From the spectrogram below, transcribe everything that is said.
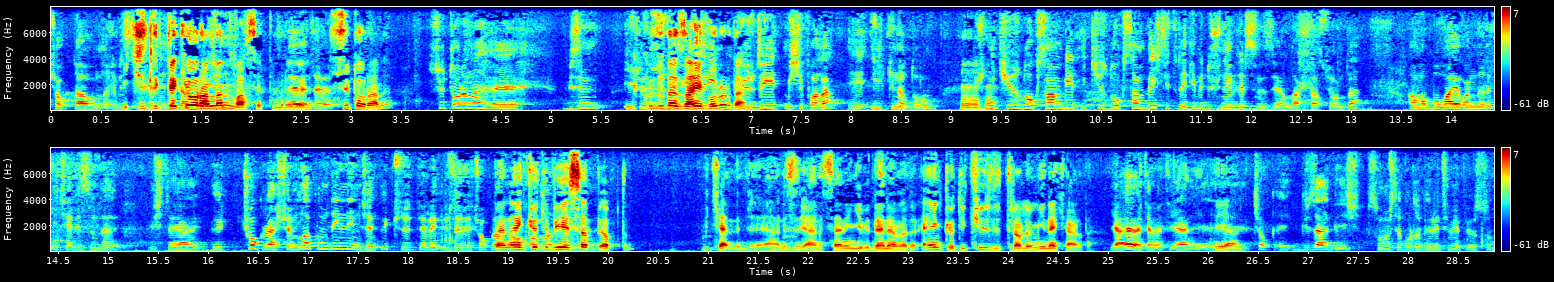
çok daha onları biz İkizlikteki orandan mı bahsettim biraz Evet, evet. Süt oranı Süt oranı e, bizim İlk sürümüzün kuzuda zayıf olur da. %70'i falan e, ilkine doğum. Hı İşte hı. 291 295 litre gibi düşünebilirsiniz yani laktasyonda. Ama bu hayvanların içerisinde işte yani üç, çok rasyonel lakun dinleyince 300 litre ve üzeri çok ben rahat en kötü bir hesap yani. yaptım. Kendimce yani yani senin gibi denemeden en kötü 200 litre alıyorum yine karda. Ya evet evet yani, e, Yani. çok e, güzel bir iş. Sonuçta burada bir üretim yapıyorsun.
